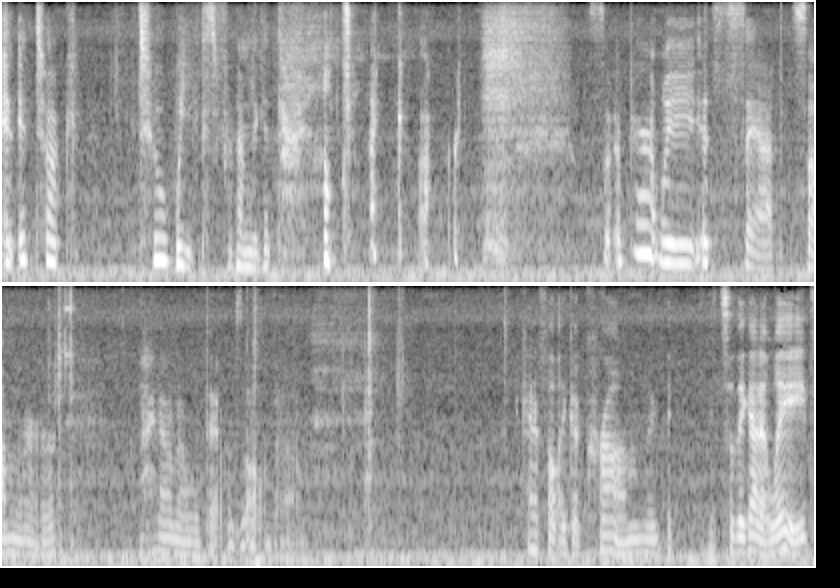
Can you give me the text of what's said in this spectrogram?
And it took two weeks for them to get their Valentine card. So apparently it's sat somewhere. I don't know what that was all about. It kind of felt like a crumb. It, it, so they got it late.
